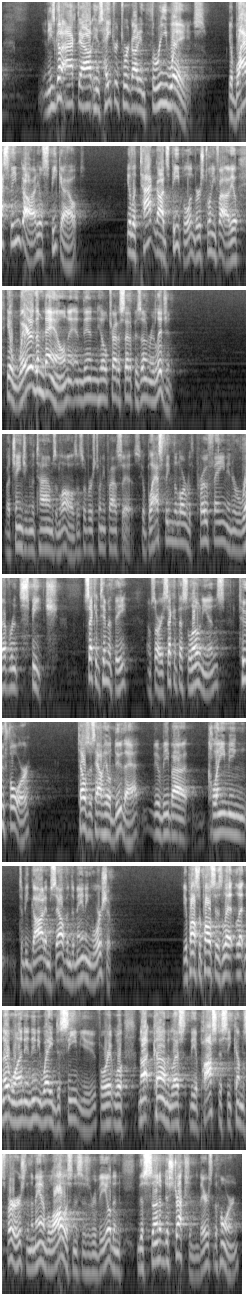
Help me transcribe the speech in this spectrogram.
and he's going to act out his hatred toward God in three ways. He'll blaspheme God, he'll speak out, He'll attack God's people in verse 25. He'll, he'll wear them down, and then he'll try to set up his own religion by changing the times and laws. That's what verse 25 says. He'll blaspheme the Lord with profane and irreverent speech. 2 Timothy, I'm sorry, 2 Thessalonians 2 4 tells us how he'll do that. It'll be by claiming to be God himself and demanding worship. The Apostle Paul says, let, let no one in any way deceive you, for it will not come unless the apostasy comes first, and the man of lawlessness is revealed, and the son of destruction, there's the horn,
